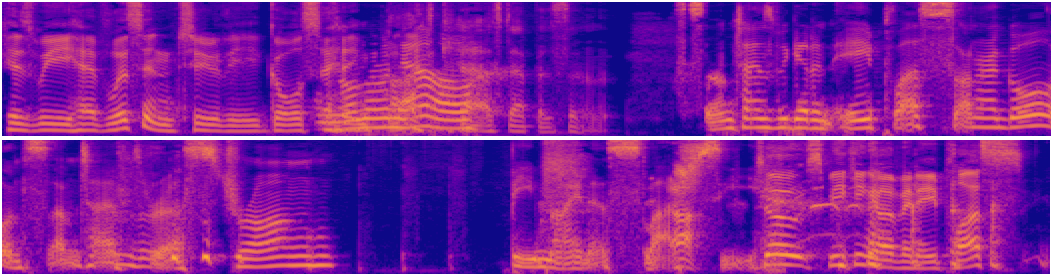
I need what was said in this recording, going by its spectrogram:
because we have listened to the goal setting podcast now. episode. Sometimes we get an a plus on our goal and sometimes we're a strong b minus slash ah, c. so speaking of an a plus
